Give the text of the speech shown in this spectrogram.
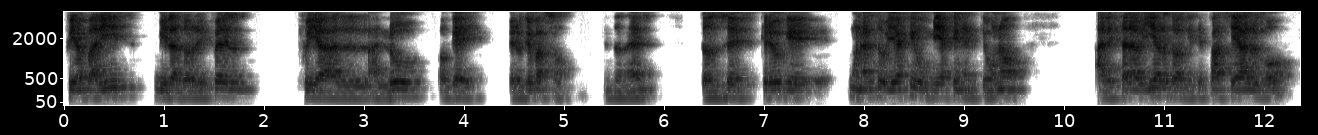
fui a París, vi la Torre Eiffel, fui al, al Louvre, ok, pero ¿qué pasó? ¿Entendés? Entonces, creo que un alto viaje es un viaje en el que uno, al estar abierto a que te pase algo,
